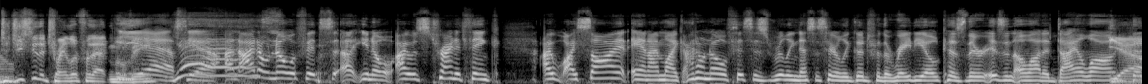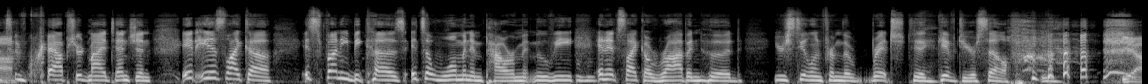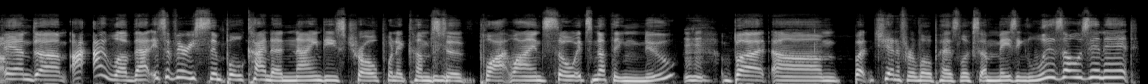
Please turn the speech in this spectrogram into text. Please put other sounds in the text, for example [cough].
Did you see the trailer for that movie? yes, yeah, and I don't know if it's, uh, you know, I was trying to think. I, I saw it and I'm like, I don't know if this is really necessarily good for the radio because there isn't a lot of dialogue Yeah. that's [laughs] captured my attention. It is like a, it's funny because it's a woman empowerment movie Mm-hmm. and it's like a Robin Hood. You're stealing from the rich to give to yourself. [laughs] [laughs] Yeah. And um, I, I love that. It's a very simple kind of 90s trope when it comes to plot lines. So it's nothing new. But um, but Jennifer Lopez looks amazing. Lizzo's in it.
